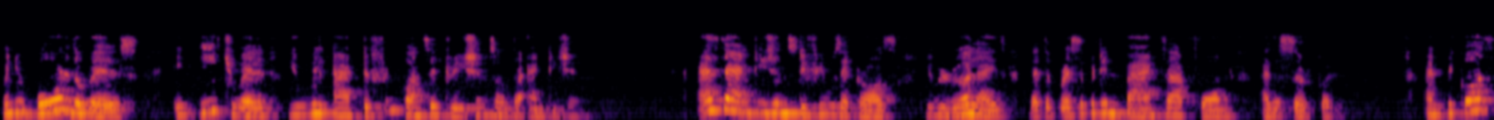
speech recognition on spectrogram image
when you bore the wells in each well you will add different concentrations of the antigen. As the antigens diffuse across, you will realize that the precipitin bands are formed as a circle. And because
